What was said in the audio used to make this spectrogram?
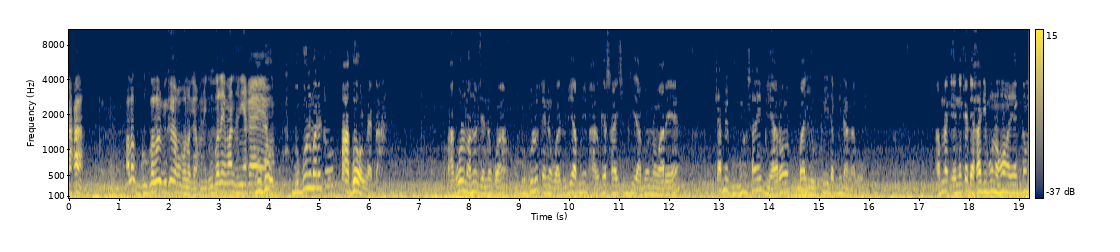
কাকা অলপ গুগলৰ বিষয়ে ক'ব লাগে আপুনি। গুগলে ইমান ধুনীয়াকৈ গুগল মানেতো পাগল এটা। পাগল মানুহ যেনেকুৱা গুগলো তেনেকুৱা। যদি আপুনি ভালকৈ চাই চিন্তি যাব নোৱাৰে আপুনি গুগল চাই বিহাৰত বা ইউ পিত আপুনি নাযাব। আপোনাক এনেকৈ দেখাই দিব নহয় একদম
